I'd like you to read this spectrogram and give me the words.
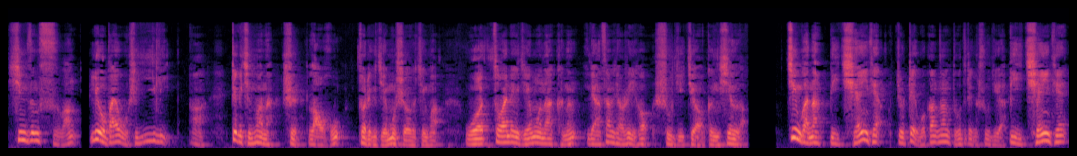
新增死亡六百五十一例啊。这个情况呢是老胡做这个节目时候的情况。我做完这个节目呢，可能两三个小时以后数据就要更新了。尽管呢比前一天就这我刚刚读的这个数据啊，比前一天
